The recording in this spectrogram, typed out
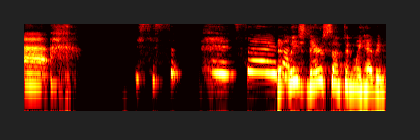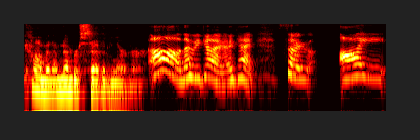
uh, this is so, so at least there's something we have in common. I'm number seven learner. Oh there we go. Okay. So i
